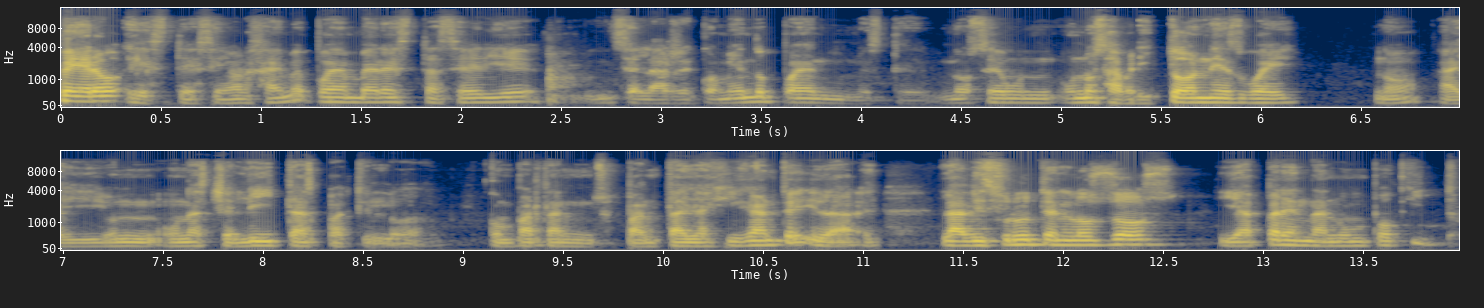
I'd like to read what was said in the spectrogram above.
Pero, este, señor Jaime, pueden ver esta serie, se las recomiendo, pueden, este, no sé, un, unos abritones, güey, ¿no? Hay un, unas chelitas para que lo, compartan en su pantalla gigante y la, la, disfruten los dos y aprendan un poquito.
